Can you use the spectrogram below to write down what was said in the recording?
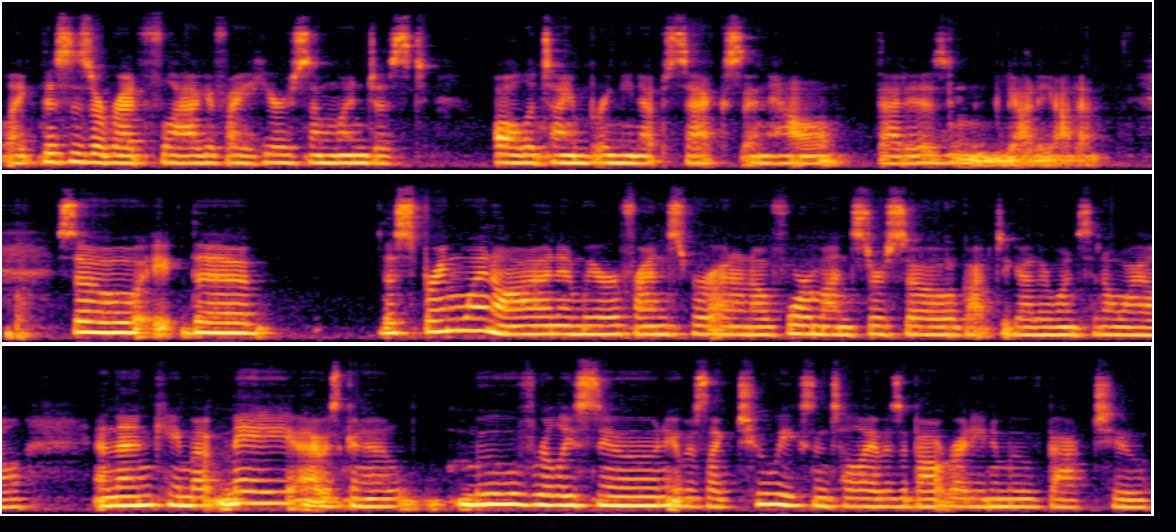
Like, this is a red flag if I hear someone just all the time bringing up sex and how that is and yada yada. So it, the the spring went on and we were friends for I don't know 4 months or so, got together once in a while. And then came up May, I was going to move really soon. It was like 2 weeks until I was about ready to move back to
